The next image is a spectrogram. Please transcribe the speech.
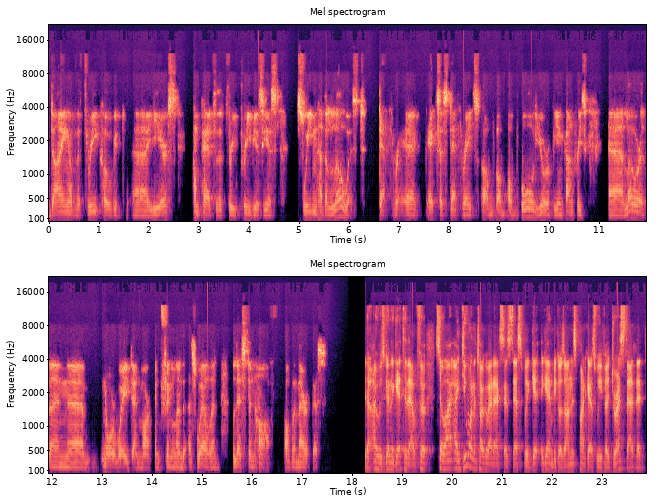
dying over the three COVID uh, years compared to the three previous years, Sweden had the lowest death uh, excess death rates of, of, of all European countries, uh, lower than um, Norway, Denmark, and Finland as well, and less than half of America's. I was going to get to that. So, so I, I, do want to talk about excess deaths, but get, again, because on this podcast we've addressed that that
